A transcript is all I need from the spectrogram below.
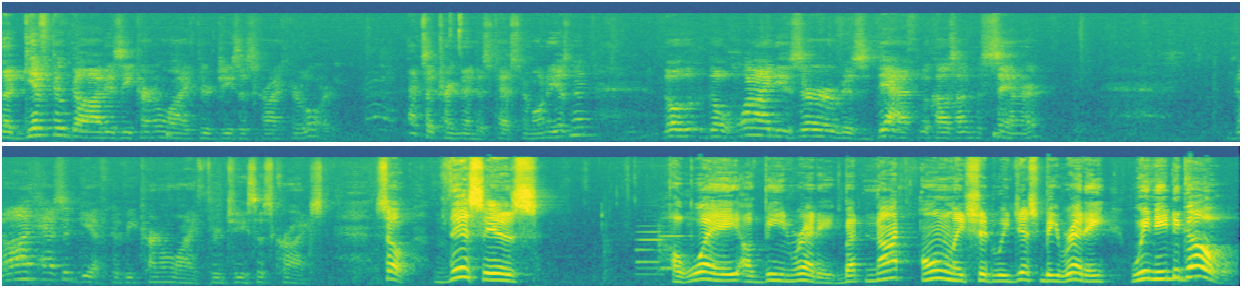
the gift of God is eternal life through Jesus Christ our Lord. That's a tremendous testimony, isn't it? Though, though what I deserve is death because I'm a sinner, God has a gift of eternal life through Jesus Christ. So, this is a way of being ready. But not only should we just be ready, we need to go.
